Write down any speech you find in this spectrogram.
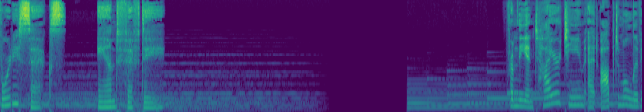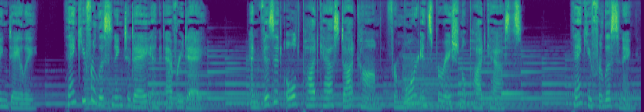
46, and 50. From the entire team at Optimal Living Daily, thank you for listening today and every day. And visit oldpodcast.com for more inspirational podcasts. Thank you for listening.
